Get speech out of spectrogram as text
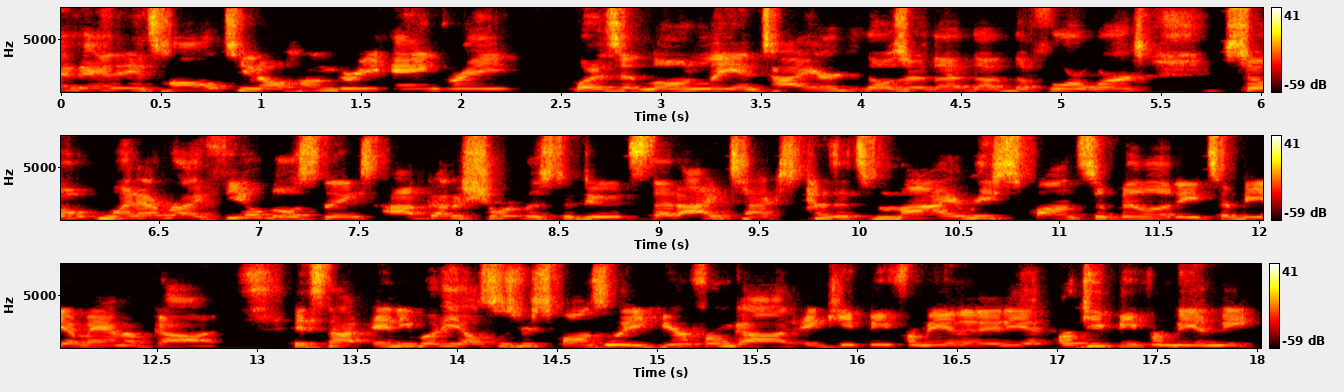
and, and it's halt, you know, hungry, angry, what is it? Lonely and tired? Those are the, the, the four words. So whenever i feel those things i've got a short list of dudes that i text because it's my responsibility to be a man of god. It's not anybody else's responsibility to hear from god and keep me from being an idiot or keep me from being me.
